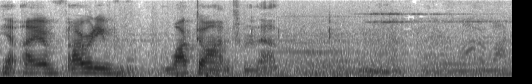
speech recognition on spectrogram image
Yeah, I have already walked on from that. Autobots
